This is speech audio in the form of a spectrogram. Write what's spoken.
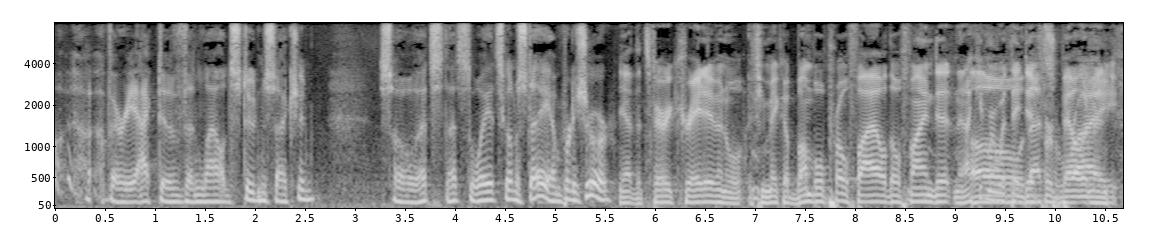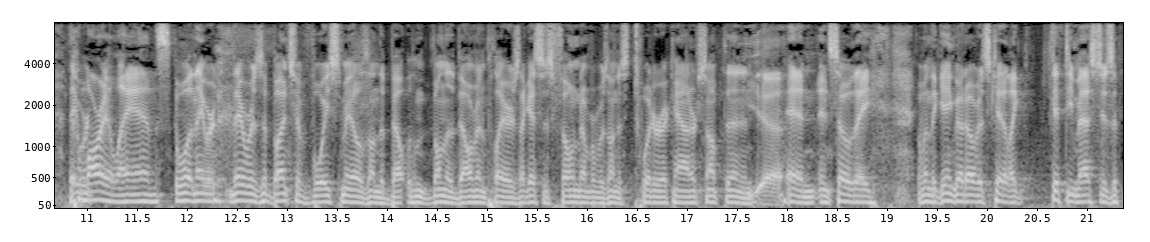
a very active and loud student section. So that's that's the way it's going to stay. I'm pretty sure. Yeah, that's very creative, and will if you make a Bumble profile, they'll find it. And I can't remember what they Oh, did that's for Bellarmine. right. They were Kamari Lands. well, and they were there was a bunch of voicemails on the Bel- one of the Bellarmine players. I guess his phone number was on his Twitter account or something. And, Yeah. and and so they when the game got over, this kid had like fifty messages of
